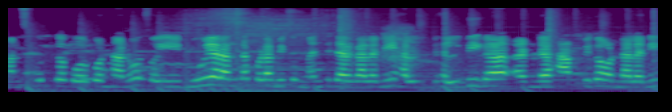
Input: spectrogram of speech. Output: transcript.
మనస్ఫూర్తిగా కోరుకుంటున్నాను. సో ఈ న్యూ ఇయర్ అంతా కూడా మీకు మంచి జరగాలని హెల్త్ హెల్తీగా అండ్ హ్యాపీగా ఉండాలని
